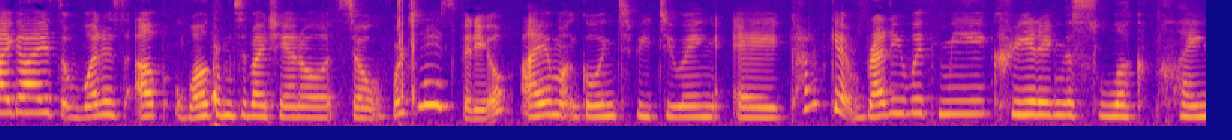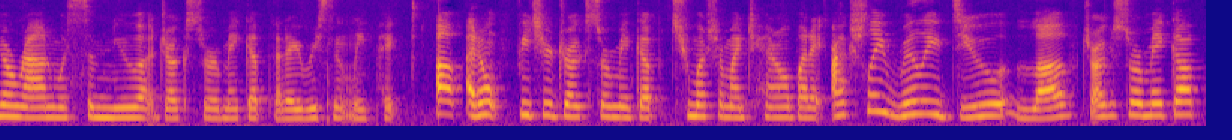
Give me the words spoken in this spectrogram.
Hi guys, what is up? Welcome to my channel. So for today's video, I am going to be doing a kind of get ready with me, creating this look, playing around with some new drugstore makeup that I recently picked up. I don't feature drugstore makeup too much on my channel, but I actually really do love drugstore makeup.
